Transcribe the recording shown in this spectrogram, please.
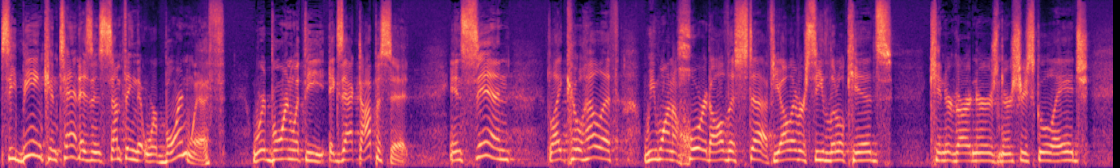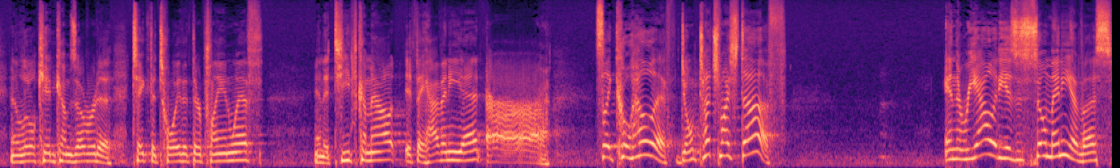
See, being content isn't something that we're born with. We're born with the exact opposite. In sin, like Koheleth, we want to hoard all this stuff. Y'all ever see little kids, kindergartners, nursery school age, and a little kid comes over to take the toy that they're playing with, and the teeth come out, if they have any yet? Arrgh. It's like Koheleth, don't touch my stuff. And the reality is, is so many of us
